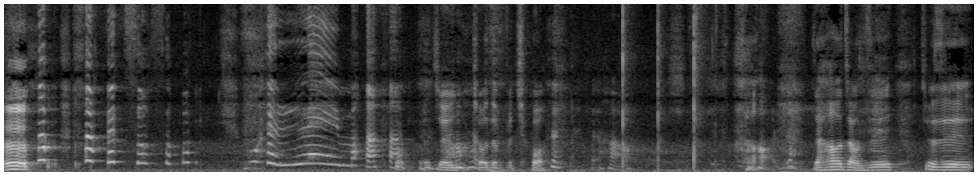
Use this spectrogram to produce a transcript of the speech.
说什么？我很累吗？我觉得你做的不错。好，好，然后总之就是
